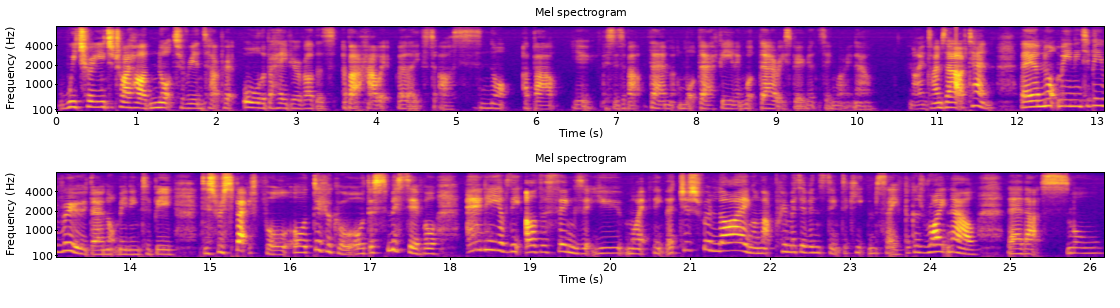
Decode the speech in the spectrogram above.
we try, need to try hard not to reinterpret all the behaviour of others about how it relates to us. This is not about you. This is about them and what they're feeling, what they're experiencing right now. Nine times out of ten, they are not meaning to be rude, they're not meaning to be disrespectful or difficult or dismissive or any of the other things that you might think. They're just relying on that primitive instinct to keep them safe because right now they're that small,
